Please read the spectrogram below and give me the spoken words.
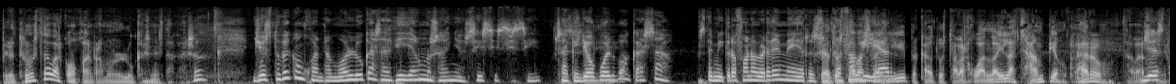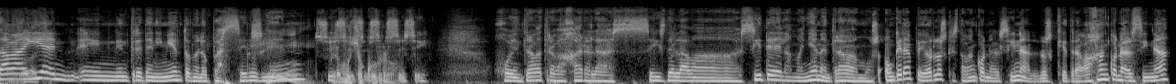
pero tú no estabas con Juan Ramón Lucas en esta casa. Yo estuve con Juan Ramón Lucas hace ya unos años, sí, sí, sí, sí. O sea que yo vuelvo a casa. Este micrófono verde me O sea, tú resulta estabas familiar. allí, pero claro, tú estabas jugando ahí la Champions, claro. Yo estaba ahí en, en entretenimiento, me lo pasé de ¿Ah, sí? bien. Pero mucho sí, curro. Sí, sí, sí. Joder, entraba a trabajar a las 6 de la 7 de la mañana entrábamos. Aunque era peor los que estaban con Alsina. Los que trabajan con Alsina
